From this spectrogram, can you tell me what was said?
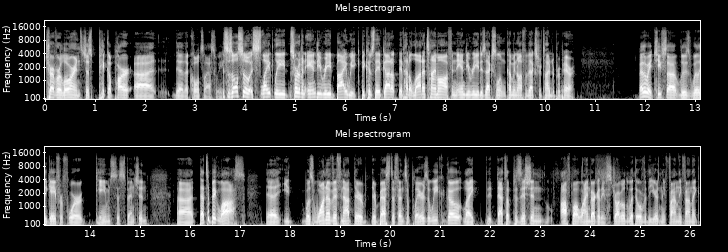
Trevor Lawrence just pick apart uh, the the Colts last week. This is also a slightly sort of an Andy Reid bye week because they've got they've had a lot of time off, and Andy Reid is excellent coming off of extra time to prepare. By the way, Chiefs uh, lose Willie Gay for four games suspension. Uh, that's a big loss. Uh, he was one of, if not their their best defensive players a week ago. Like that's a position off-ball linebacker they've struggled with over the years, and they finally found like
